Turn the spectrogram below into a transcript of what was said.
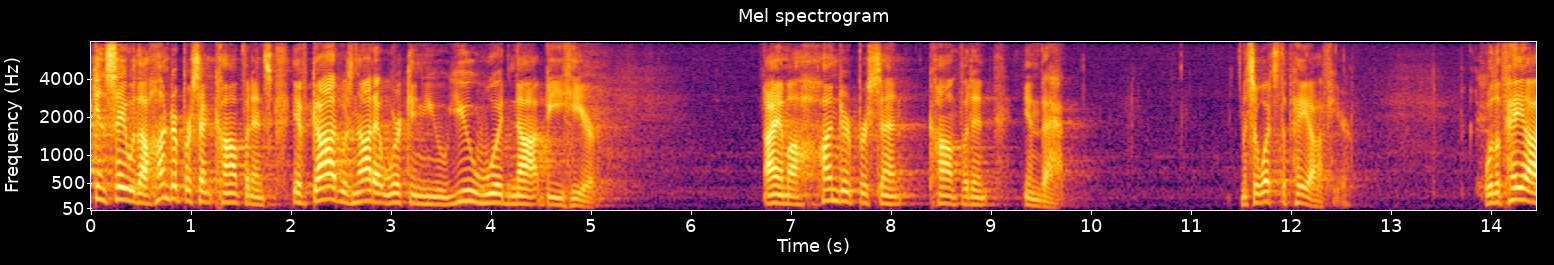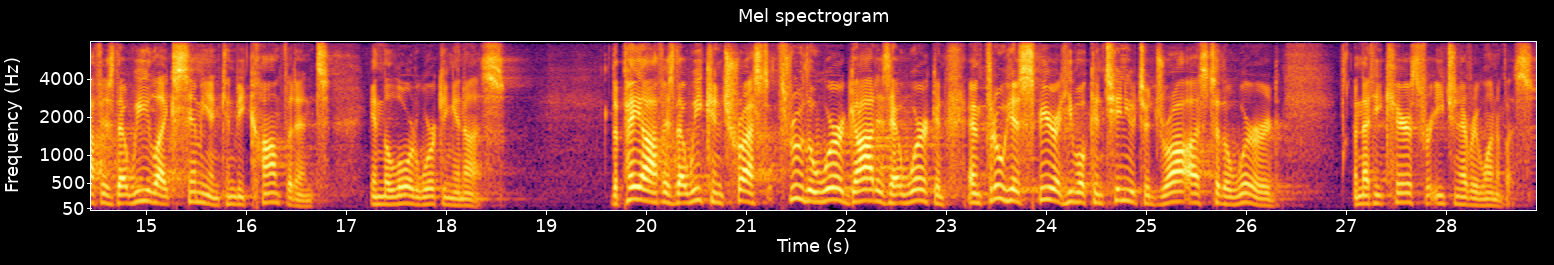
can say with 100% confidence if God was not at work in you, you would not be here. I am 100% confident in that. And so, what's the payoff here? Well, the payoff is that we, like Simeon, can be confident in the Lord working in us. The payoff is that we can trust through the Word God is at work, and, and through His Spirit, He will continue to draw us to the Word, and that He cares for each and every one of us.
